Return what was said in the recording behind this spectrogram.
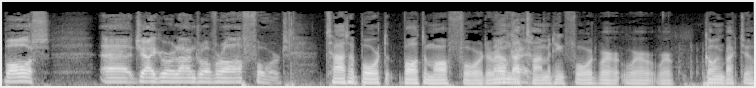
bought uh, Jaguar Land Rover off Ford? Tata bought bought them off Ford around okay. that time. I think Ford were, were, were going back to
